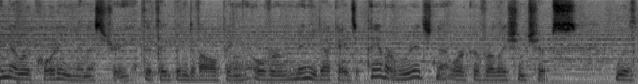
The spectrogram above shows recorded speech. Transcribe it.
In their recording ministry that they've been developing over many decades, they have a rich network of relationships with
